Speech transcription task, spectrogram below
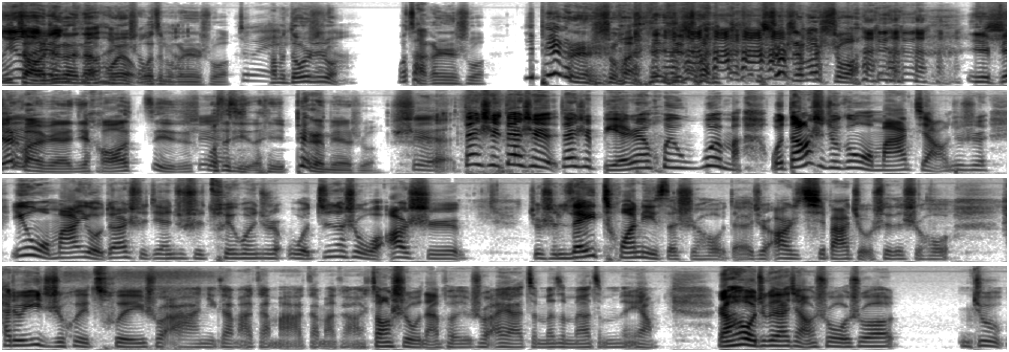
你找这个男朋友，我怎么跟人说？他们都是这种，我咋跟人说？你别跟人说，你说你说什么说？你别管别人，你好好自己过自己的，你别跟别人说。是，但是但是但是别人会问嘛？我当时就跟我妈讲，就是因为我妈有段时间就是催婚，就是我真的是我二十。就是 late twenties 的时候的，就二十七八九岁的时候，他就一直会催说啊，你干嘛干嘛干嘛干嘛。当时我男朋友就说，哎呀，怎么怎么样，怎么怎么样。然后我就跟他讲说，我说你就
